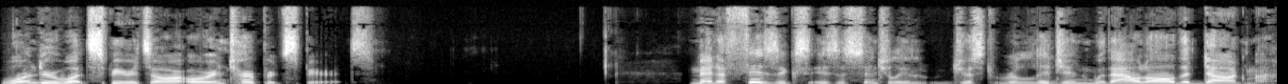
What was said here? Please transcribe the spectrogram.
wonder what spirits are or interpret spirits. Metaphysics is essentially just religion without all the dogma.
